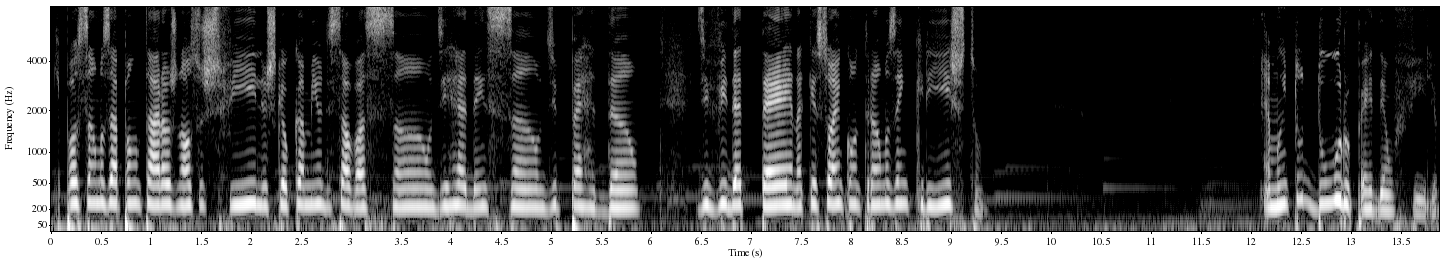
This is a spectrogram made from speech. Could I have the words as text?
que possamos apontar aos nossos filhos que é o caminho de salvação, de redenção, de perdão, de vida eterna que só encontramos em Cristo. É muito duro perder um filho.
